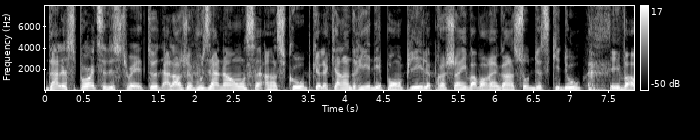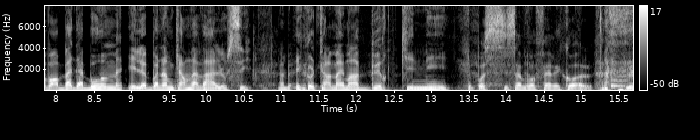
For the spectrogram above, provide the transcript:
dans le Sports Illustrated. Alors, je vous annonce en scoop que le calendrier des pompiers, le prochain, il va avoir un en saut de skidoo et il va avoir Badaboum et le bonhomme carnaval aussi. Ah ben, écoute, quand même, en burkini. Je sais pas si ça va faire école, mais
